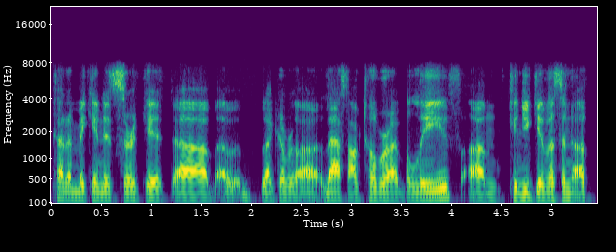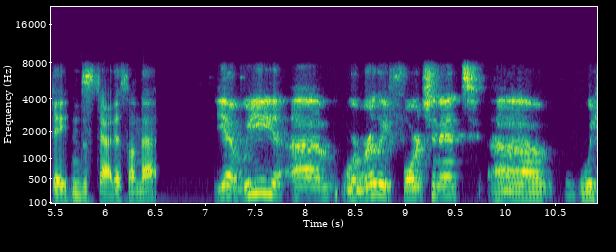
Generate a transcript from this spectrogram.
kind of making its circuit uh, uh like uh, last October, I believe. Um, can you give us an update and the status on that? Yeah, we um, were really fortunate. Uh, we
